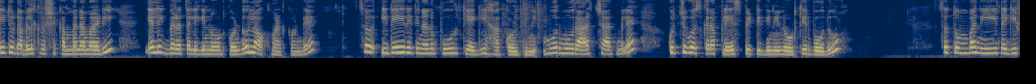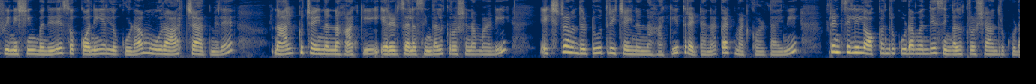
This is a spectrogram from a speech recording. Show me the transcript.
ಐದು ಡಬಲ್ ಕ್ರೋಶೆ ಕಂಬನ ಮಾಡಿ ಎಲ್ಲಿಗೆ ಬರತ್ತಲ್ಲಿಗೆ ನೋಡಿಕೊಂಡು ಲಾಕ್ ಮಾಡಿಕೊಂಡೆ. ಸೊ, ಇದೇ ರೀತಿ ನಾನು ಪೂರ್ತಿಯಾಗಿ ಹಾಕ್ಕೊಳ್ತೀನಿ ಮೂರು ಮೂರು ಆರ್ಚ್ ಆದಮೇಲೆ ಕುಚ್ಚಿಗೋಸ್ಕರ ಪ್ಲೇಸ್ ಬಿಟ್ಟಿದ್ದೀನಿ, ನೋಡ್ತಿರ್ಬೋದು. ಸೊ ತುಂಬ ನೀಟಾಗಿ ಫಿನಿಶಿಂಗ್ ಬಂದಿದೆ. ಸೊ ಕೊನೆಯಲ್ಲೂ ಕೂಡ ಮೂರು ಆರ್ಚ್ ಆದಮೇಲೆ ನಾಲ್ಕು ಚೈನನ್ನು ಹಾಕಿ ಎರಡು ಸಲ ಸಿಂಗಲ್ ಕ್ರೋಶನ ಮಾಡಿ ಎಕ್ಸ್ಟ್ರಾ ಒಂದು ಟೂ ತ್ರೀ ಚೈನನ್ನು ಹಾಕಿ ಥ್ರೆಡನ್ನು ಕಟ್ ಮಾಡ್ಕೊಳ್ತಾ ಇದ್ದೀನಿ. ಫ್ರೆಂಡ್ಸ್ ಇಲ್ಲಿ ಲಾಕ್ ಅಂದರೂ ಕೂಡ ಒಂದೇ ಸಿಂಗಲ್ ಕ್ರೋಶ ಅಂದರೂ ಕೂಡ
